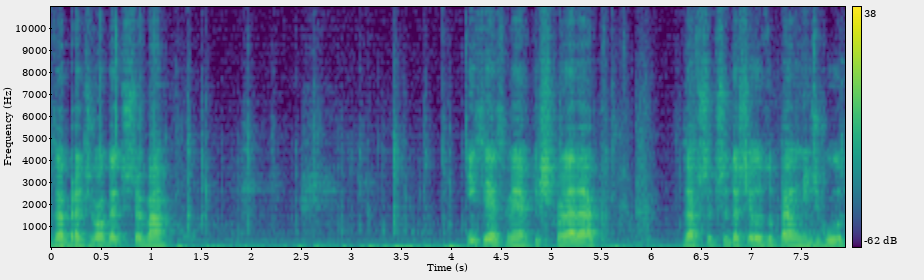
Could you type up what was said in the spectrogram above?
Zabrać wodę trzeba. I zjedzmy jakiś chlebek. Zawsze przyda się uzupełnić głód.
